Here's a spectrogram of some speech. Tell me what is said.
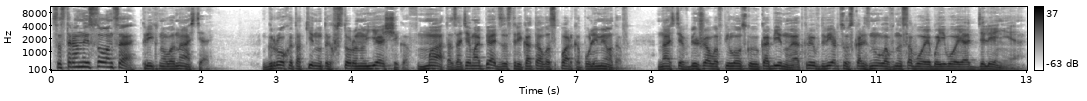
«Со стороны солнца!» – крикнула Настя. Грохот откинутых в сторону ящиков, мат, а затем опять застрекотала с парка пулеметов. Настя вбежала в пилотскую кабину и, открыв дверцу, скользнула в носовое боевое отделение.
